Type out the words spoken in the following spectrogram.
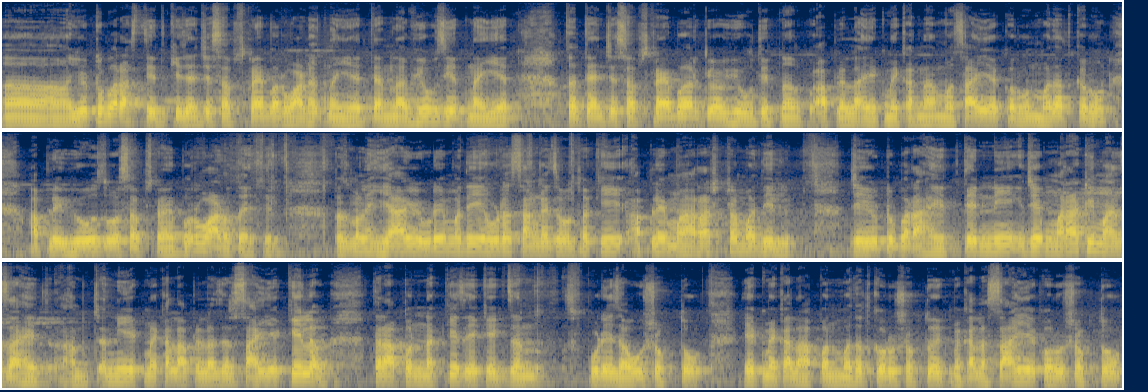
यूट्यूबर असतील की ज्यांचे सबस्क्रायबर वाढत नाही आहेत त्यांना व्ह्यूज येत नाही आहेत तर त्यांचे सबस्क्रायबर किंवा व्ह्यू तिथनं आपल्याला एकमेकांना म सहाय्य करून मदत करून आपले व्ह्यूज व सबस्क्रायबर वाढवता येतील. तर मला ह्या एवढेमध्ये एवढं सांगायचं होतं की आपले महाराष्ट्रामधील जे यूट्यूबर आहेत त्यांनी जे मराठी माणसं आहेत आमच्यांनी एकमेकाला आपल्याला जर सहाय्य केलं तर आपण नक्कीच एक एक जण पुढे जाऊ शकतो. एकमेकाला आपण मदत करू शकतो एकमेकाला सहाय्य करू शकतो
